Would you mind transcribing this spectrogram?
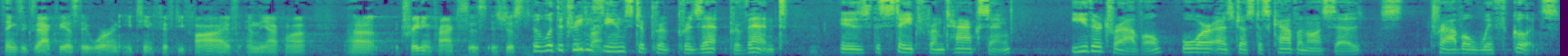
things exactly as they were in 1855 and the Yakama uh, trading practices is just. But what the treaty seems to pre- present, prevent is the state from taxing either travel or, as Justice Kavanaugh says, travel with goods.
